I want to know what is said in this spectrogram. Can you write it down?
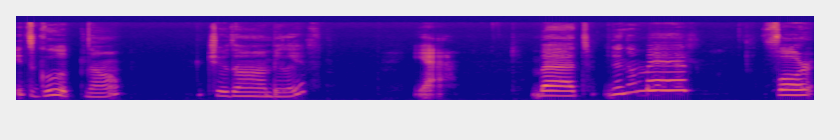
it's good, no? You don't believe? Yeah. But the number four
